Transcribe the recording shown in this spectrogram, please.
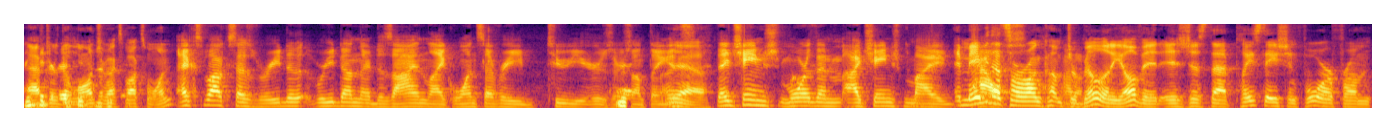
after the launch of Xbox One? Xbox has redo- redone their design like once every two years or something. It's, Yeah. they changed more than I changed my. And maybe that's our I don't know. uncomfortability of it is just that PlayStation 4 from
